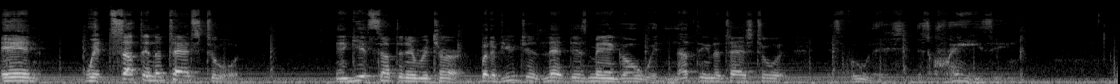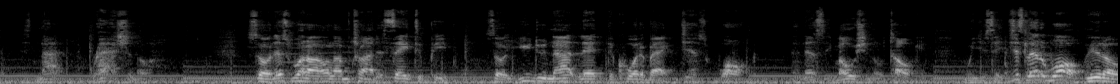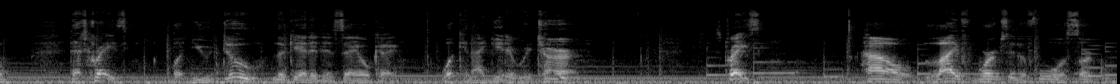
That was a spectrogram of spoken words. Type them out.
And with something attached to it, and get something in return. But if you just let this man go with nothing attached to it, it's foolish. It's crazy. It's not rational. So that's what all I'm trying to say to people. So you do not let the quarterback just walk. And that's emotional talking. When you say, just let him walk, you know, that's crazy. But you do look at it and say, okay, what can I get in return? It's crazy how life works in a full circle.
